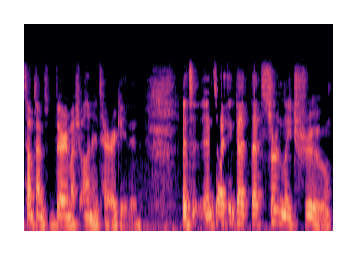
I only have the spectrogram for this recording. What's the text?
sometimes very much uninterrogated. It's, and so I think that that's certainly true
